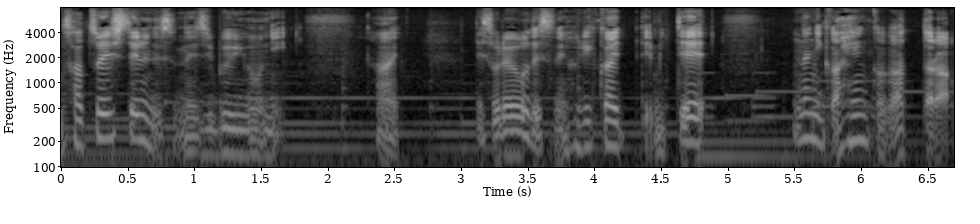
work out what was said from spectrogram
撮影してるんですね、自分用に。はい。で、それをですね、振り返ってみて、何か変化があったら、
